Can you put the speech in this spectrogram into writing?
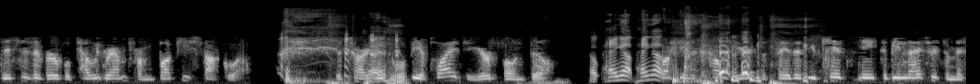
This is a verbal telegram from Bucky Stockwell. The charges will be applied to your phone bill. Oh, hang up, hang up. Bucky has come here to say that you kids need to be nicer to Miss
